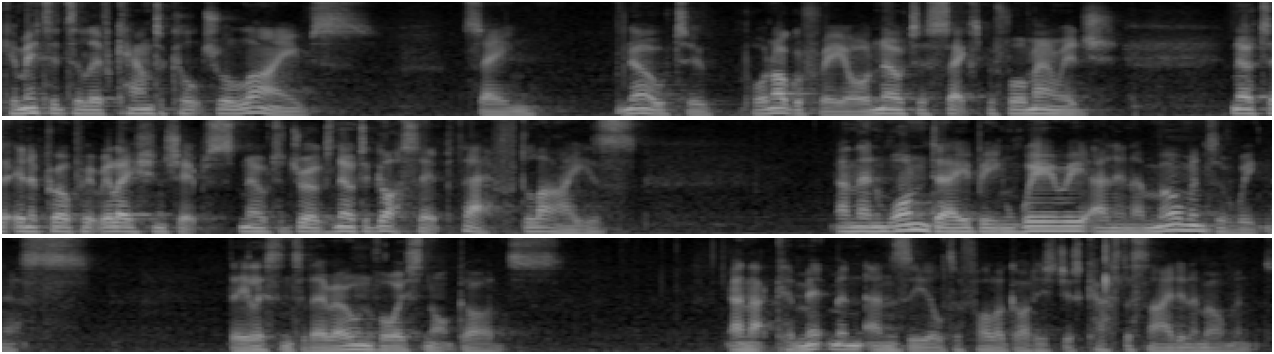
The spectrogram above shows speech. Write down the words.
committed to live countercultural lives, saying no to pornography or no to sex before marriage, no to inappropriate relationships, no to drugs, no to gossip, theft, lies. And then one day, being weary and in a moment of weakness, they listen to their own voice, not God's and that commitment and zeal to follow God is just cast aside in a moment.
